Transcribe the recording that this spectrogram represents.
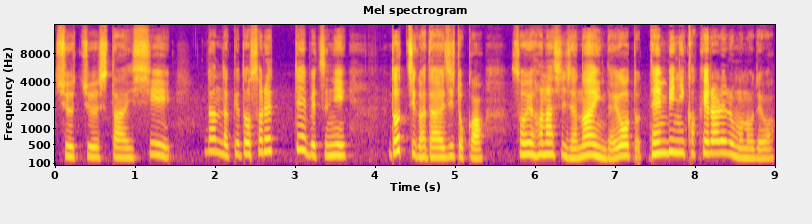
集中したいしなんだけどそれって別にどっちが大事とかそういう話じゃないんだよと天秤にかけられるものでは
